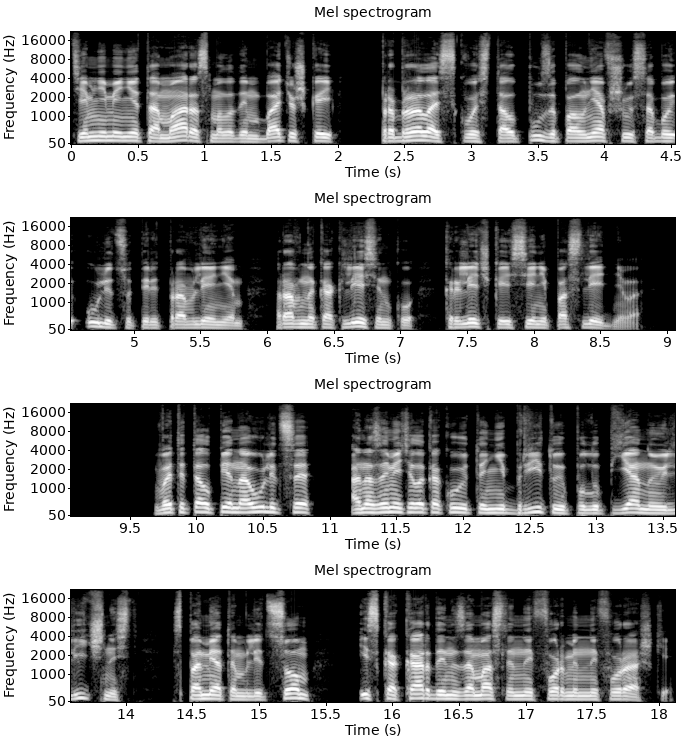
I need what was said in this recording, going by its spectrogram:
Тем не менее Тамара с молодым батюшкой пробралась сквозь толпу, заполнявшую собой улицу перед правлением, равно как лесенку, крылечко и сени последнего. В этой толпе на улице она заметила какую-то небритую полупьяную личность с помятым лицом и с кокардой на замасленной форменной фуражке.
